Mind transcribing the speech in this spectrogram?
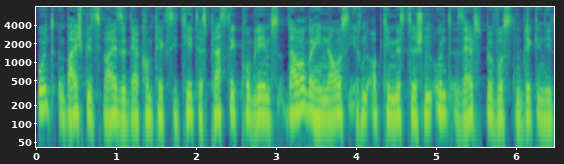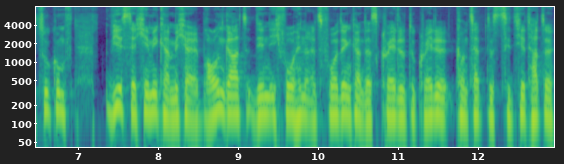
und beispielsweise der Komplexität des Plastikproblems darüber hinaus ihren optimistischen und selbstbewussten Blick in die Zukunft, wie es der Chemiker Michael Braungart, den ich vorhin als Vordenker des Cradle-to-Cradle-Konzeptes zitiert hatte,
